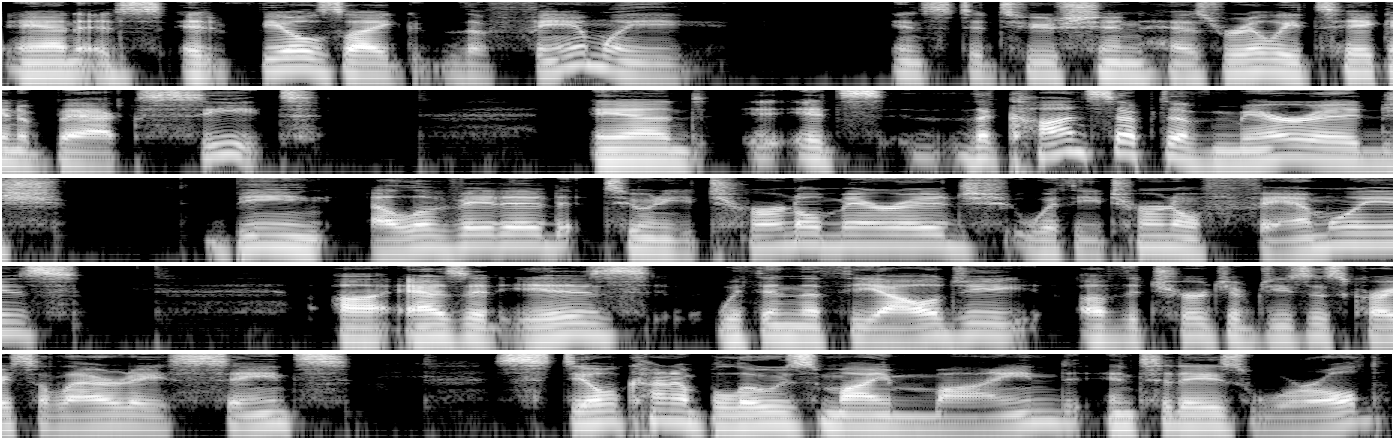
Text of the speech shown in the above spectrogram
And it's it feels like the family institution has really taken a back seat. And it's the concept of marriage being elevated to an eternal marriage with eternal families, uh, as it is within the theology of the Church of Jesus Christ of Latter day Saints, still kind of blows my mind in today's world.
